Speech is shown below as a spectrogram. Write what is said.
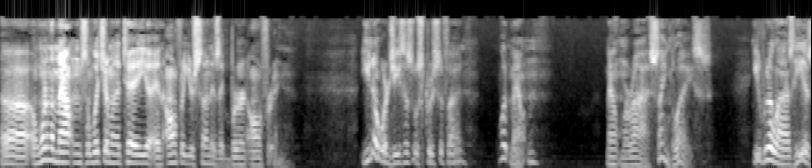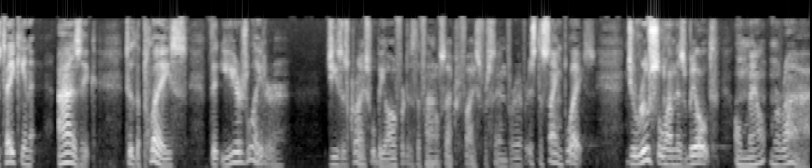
uh, on one of the mountains on which I'm going to tell you, and offer your son as a burnt offering. You know where Jesus was crucified? What mountain? Mount Moriah, same place. You realize he is taking Isaac to the place that years later Jesus Christ will be offered as the final sacrifice for sin forever. It's the same place. Jerusalem is built on Mount Moriah.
